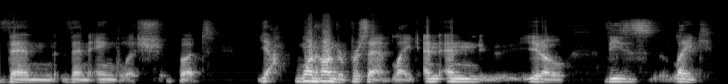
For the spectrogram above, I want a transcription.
than than English. But yeah 100% like and and you know these like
